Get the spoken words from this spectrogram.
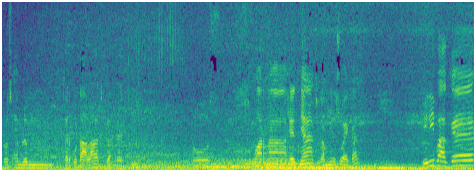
terus emblem garpu tala juga ready. Terus warna headnya juga menyesuaikan. Ini pakai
